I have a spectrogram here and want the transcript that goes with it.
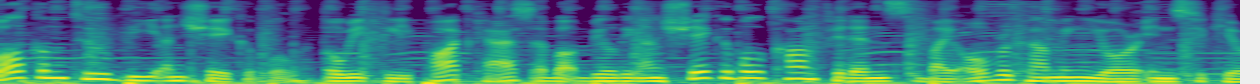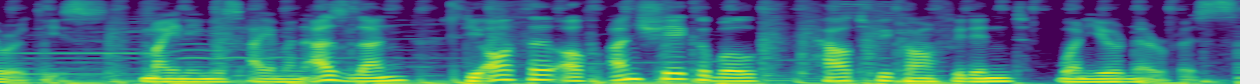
Welcome to Be Unshakable, a weekly podcast about building unshakable confidence by overcoming your insecurities. My name is Aiman Azlan, the author of Unshakable How to Be Confident When You're Nervous.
